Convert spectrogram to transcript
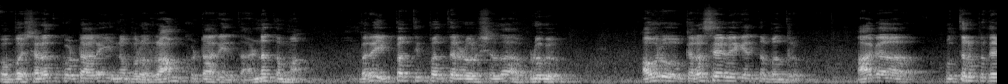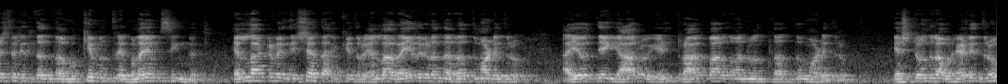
ಒಬ್ಬ ಶರತ್ ಕೊಠಾರಿ, ಇನ್ನೊಬ್ಬರು ರಾಮ್ ಕೊಠಾರಿ ಅಂತ ಅಣ್ಣ ತಮ್ಮ. ಬರೀ ಇಪ್ಪತ್ತಿಪ್ಪತ್ತೆರಡು ವರ್ಷದ ಹುಡುಗರು. ಅವರು ಕರಸೇವೆಗೆ ಅಂತ ಬಂದರು. ಆಗ ಉತ್ತರ ಪ್ರದೇಶದಲ್ಲಿದ್ದಂಥ ಮುಖ್ಯಮಂತ್ರಿ ಮುಲಾಯಂ ಸಿಂಗ್ ಎಲ್ಲ ಕಡೆ ನಿಷೇಧ ಹಾಕಿದ್ರು. ಎಲ್ಲ ರೈಲುಗಳನ್ನು ರದ್ದು ಮಾಡಿದ್ರು. ಅಯೋಧ್ಯೆಗೆ ಯಾರು ಎಂಟ್ರಾಗಬಾರ್ದು ಅನ್ನುವಂಥದ್ದು ಮಾಡಿದ್ರು. ಎಷ್ಟು ಅಂದ್ರೆ ಅವ್ರು ಹೇಳಿದ್ರು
